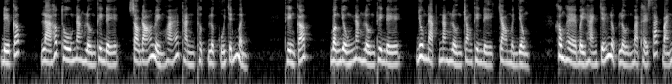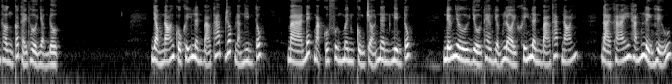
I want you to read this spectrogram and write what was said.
Địa cấp là hấp thu năng lượng thiên địa, sau đó luyện hóa thành thực lực của chính mình. Thiên cấp, vận dụng năng lượng thiên địa, dung nạp năng lượng trong thiên địa cho mình dùng, không hề bị hạn chế lực lượng mà thể xác bản thân có thể thừa nhận được. Giọng nói của khí linh bảo tháp rất là nghiêm túc, mà nét mặt của Phương Minh cũng trở nên nghiêm túc. Nếu như dựa theo những lời khí linh bảo tháp nói, đại khái hắn liền hiểu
